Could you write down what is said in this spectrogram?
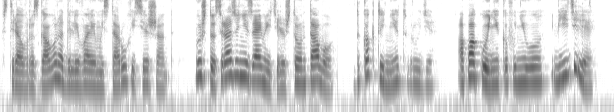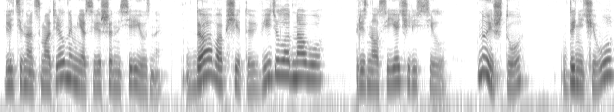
Встрял в разговор одолеваемый старухой сержант. «Вы что, сразу не заметили, что он того?» «Да как-то нет, вроде». «А покойников у него видели?» Лейтенант смотрел на меня совершенно серьезно. «Да, вообще-то, видел одного», — признался я через силу. «Ну и что?» «Да ничего.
